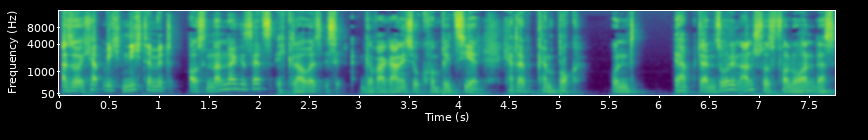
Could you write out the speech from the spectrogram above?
Also ich habe mich nicht damit auseinandergesetzt. Ich glaube, es ist, war gar nicht so kompliziert. Ich hatte keinen Bock und habe dann so den Anschluss verloren, dass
